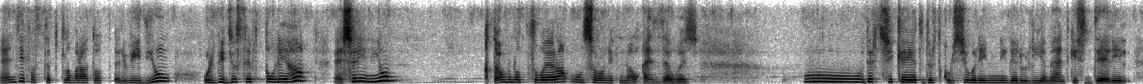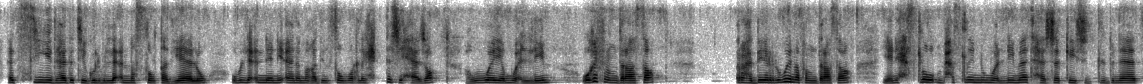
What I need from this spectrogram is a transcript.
عندي فصيفط لمراتو الفيديو والفيديو صيفطوا ليها عشرين يوم. قطعوا منه التصويرة ونشروني في موقع الزواج. ودرت شكايات ودرت كل شيء ولكن قالوا لي ما عندكيش الدليل. هذا السيد هذا تيقول بلا أن السلطة ديالو وبلا أنني أنا ما غادي نصور ليه حتى شي حاجة. هو يا معلم وغير في المدرسة. راه داير روينة في المدرسة. يعني حصلوا محصلين معلمات حاشا كيشد البنات.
